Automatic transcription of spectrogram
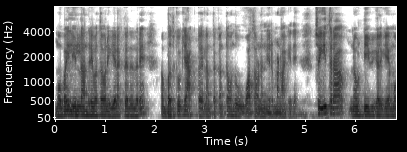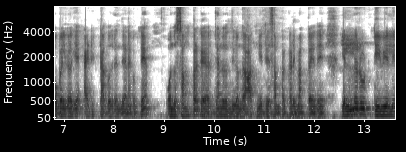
ಮೊಬೈಲ್ ಇಲ್ಲ ಅಂದರೆ ಇವತ್ತು ಅವನಿಗೆ ಏನಾಗ್ತದೆ ಅಂದರೆ ಬದುಕೋಕೆ ಆಗ್ತಾ ಇಲ್ಲ ಅಂತಕ್ಕಂಥ ಒಂದು ವಾತಾವರಣ ನಿರ್ಮಾಣ ಆಗಿದೆ. ಸೊ ಈ ಥರ ನಾವು ಟಿ ವಿಗಳಿಗೆ ಮೊಬೈಲ್ಗಳಿಗೆ ಅಡಿಕ್ಟ್ ಆಗೋದ್ರಿಂದ ಏನಾಗುತ್ತೆ ಒಂದು ಸಂಪರ್ಕ, ಜನರೊಂದಿಗೆ ಒಂದು ಆತ್ಮೀಯತೆ, ಸಂಪರ್ಕ ಕಡಿಮೆ ಆಗ್ತಾ ಇದೆ. ಎಲ್ಲರೂ ಟಿ ವಿಯಲ್ಲಿ,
